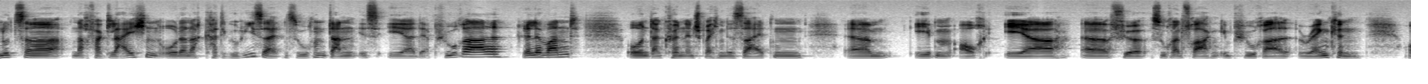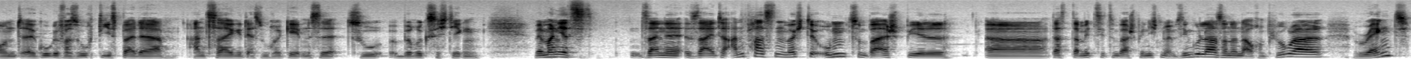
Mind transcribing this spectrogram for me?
Nutzer nach Vergleichen oder nach Kategorieseiten suchen, dann ist eher der Plural relevant und dann können entsprechende Seiten ähm, eben auch eher äh, für Suchanfragen im Plural ranken. Und äh, Google versucht dies bei der Anzeige der Suchergebnisse zu berücksichtigen. Wenn man jetzt seine Seite anpassen möchte, um zum Beispiel, äh, dass, damit sie zum Beispiel nicht nur im Singular, sondern auch im Plural rankt,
